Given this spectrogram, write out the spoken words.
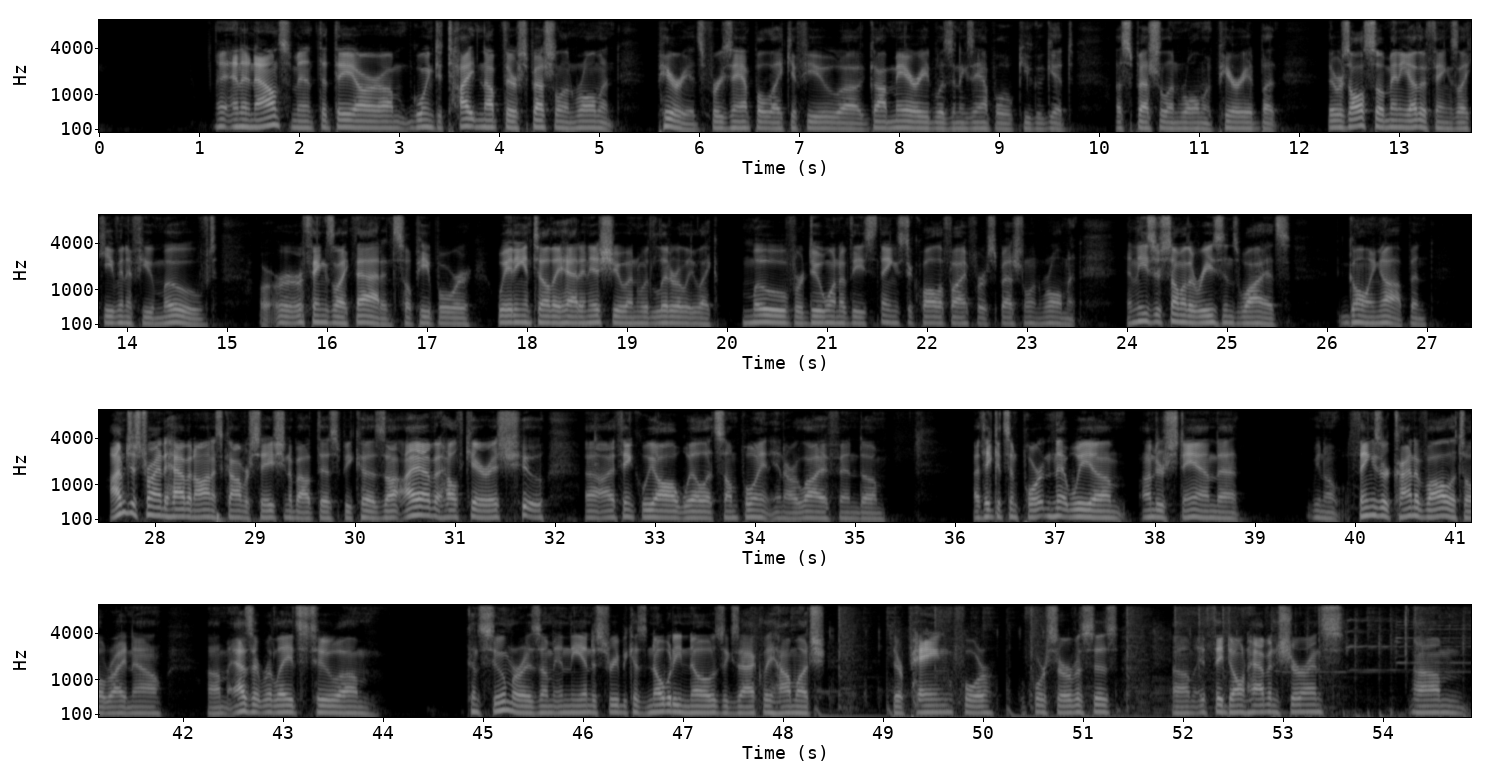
an announcement that they are um, going to tighten up their special enrollment periods. For example, like if you uh, got married was an example, you could get a special enrollment period. But there was also many other things, like even if you moved or, or, or things like that. And so people were waiting until they had an issue and would literally like move or do one of these things to qualify for a special enrollment. And these are some of the reasons why it's going up. And I'm just trying to have an honest conversation about this because I have a healthcare issue. Uh, I think we all will at some point in our life, and um, I think it's important that we um, understand that you know things are kind of volatile right now um, as it relates to um, consumerism in the industry because nobody knows exactly how much they're paying for for services. Um, if they don't have insurance, um,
